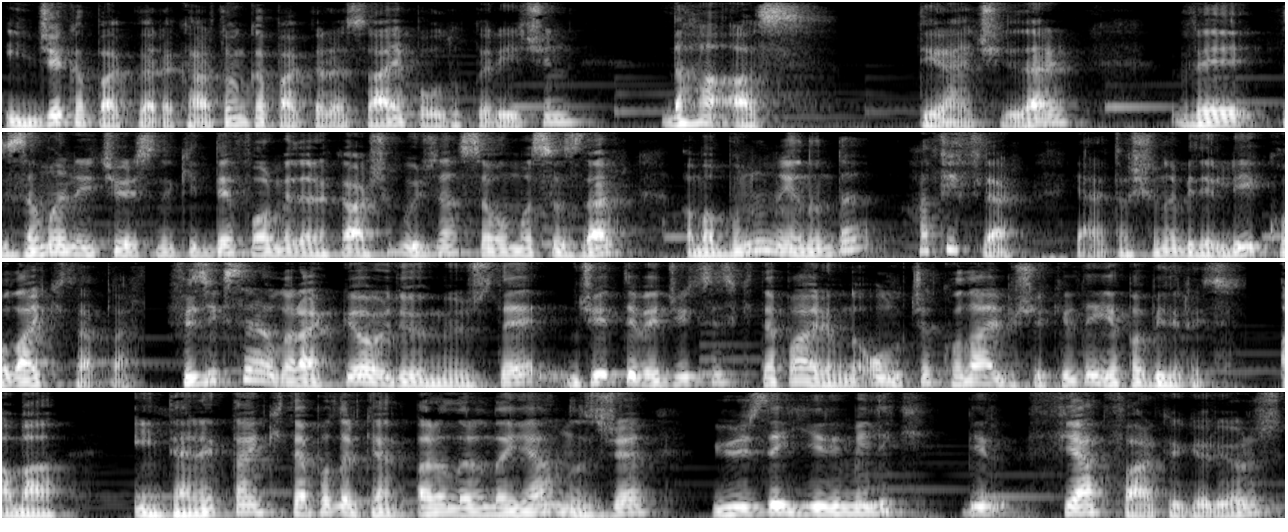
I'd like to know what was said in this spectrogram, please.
ince kapaklara, karton kapaklara sahip oldukları için daha az dirençliler ve zaman içerisindeki deformelere karşı bu yüzden savunmasızlar ama bunun yanında hafifler. Yani taşınabilirliği kolay kitaplar. Fiziksel olarak gördüğümüzde ciddi ve ciltsiz kitap ayrımını oldukça kolay bir şekilde yapabiliriz. Ama internetten kitap alırken aralarında yalnızca %20'lik bir fiyat farkı görüyoruz.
